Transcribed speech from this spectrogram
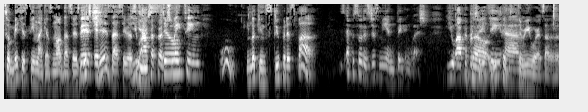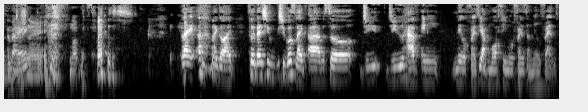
to make it seem like it's not that serious? Bitch, it is that serious. you You're are perpetuating. Ooh, looking stupid as fuck. this episode is just me and big English. You are perpetuating. Girl, you picked um, three words out of the right? dictionary. not this much. Like, oh my god. So then she she goes like, um, so do you do you have any male friends? You have more female friends than male friends.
